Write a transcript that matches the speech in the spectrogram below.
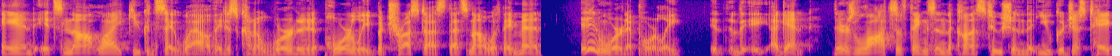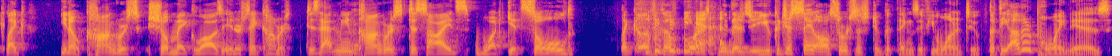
And it's not like you can say, wow, they just kind of worded it poorly, but trust us, that's not what they meant. It didn't word it poorly it, again, there's lots of things in the Constitution that you could just take, like, you know, Congress shall make laws interstate commerce. Does that mean Congress decides what gets sold? Like, of, of course, yeah. I mean, you could just say all sorts of stupid things if you wanted to. But the other point is,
